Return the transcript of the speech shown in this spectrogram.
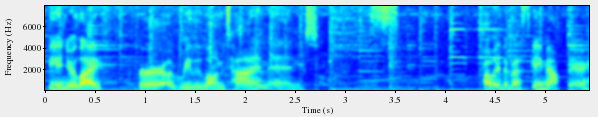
be in your life for a really long time and it's probably the best game out there.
